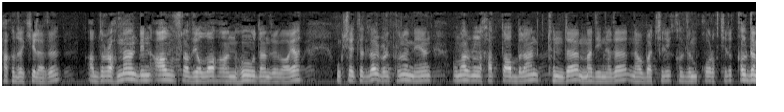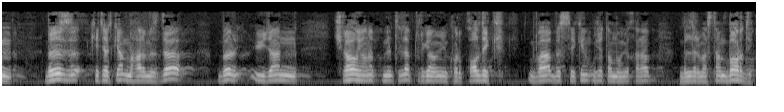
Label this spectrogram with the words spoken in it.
haqida keladi. Abdurahmon bin avf roziyallohu anhudan rivoyat u kishi aytadilar bir kuni men umar ibn hattob bilan tunda madinada navbatchilik qildim qo'riqchilik qildim. Biz ketayotgan mahalimizda bir uydan chiroq yonib miltillab turgan uyni ko'rib qoldik va biz sekin o'sha tomonga qarab bildirmasdan bordik.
